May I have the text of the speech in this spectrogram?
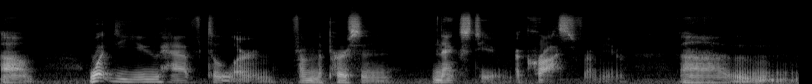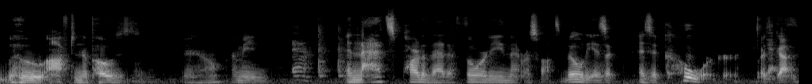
um, what do you have to learn from the person next to you, across from you, uh, who often opposes you? You know, I mean, Yeah. and that's part of that authority and that responsibility as a as a coworker with Yes. God.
